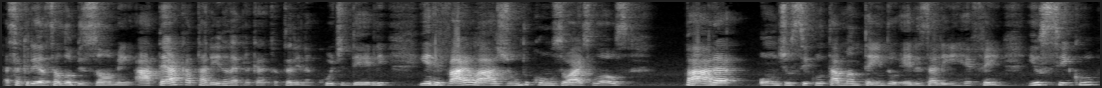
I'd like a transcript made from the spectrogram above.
essa criança lobisomem até a Catarina, né, para que a Catarina cuide dele, e ele vai lá junto com os Whitelaws para onde o ciclo está mantendo eles ali em refém. E o ciclo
